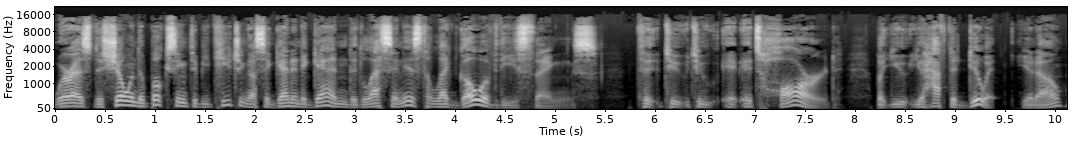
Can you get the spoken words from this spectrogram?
Whereas the show and the book seem to be teaching us again and again, the lesson is to let go of these things. To to to it, it's hard, but you you have to do it, you know,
